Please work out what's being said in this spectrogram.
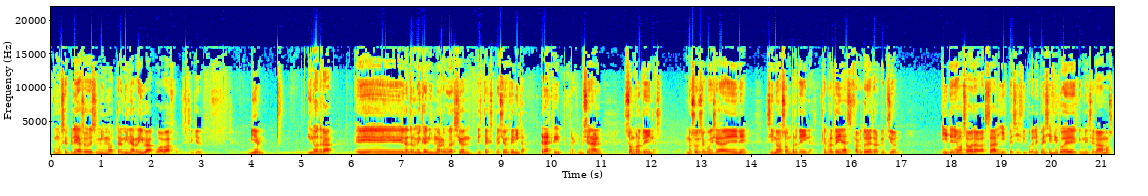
como se plega sobre sí mismo, termina arriba o abajo, si se quiere. Bien. Y la otra, eh, el otro mecanismo de regulación de esta expresión génica transcript, transcripcional, son proteínas. No son secuencias de ADN, sino son proteínas. ¿Qué proteínas? Factores de transcripción. Y tenemos ahora basal y específico. El específico es el que mencionábamos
